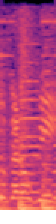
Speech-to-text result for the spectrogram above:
eu quero ouvir.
